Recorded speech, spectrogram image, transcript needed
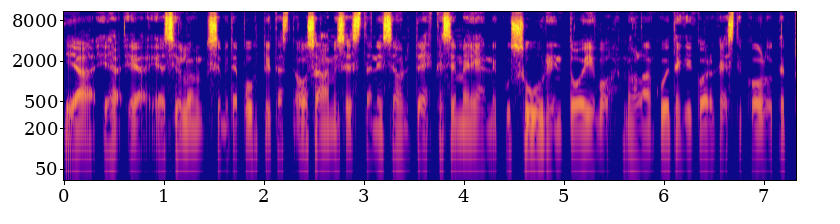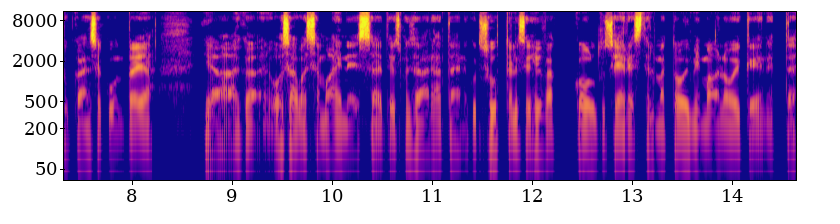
ja, ja, ja, ja silloin se, mitä puhuttiin tästä osaamisesta, niin se on nyt ehkä se meidän niin kuin suurin toivo. Me ollaan kuitenkin korkeasti koulutettu kansakunta ja, ja aika osaavassa maineessa, että jos me saadaan tämä niin kuin suhteellisen hyvä koulutusjärjestelmä toimimaan oikein, että,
